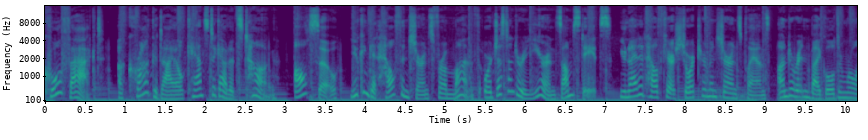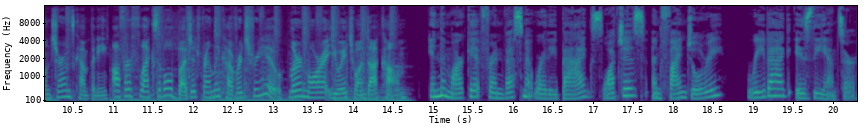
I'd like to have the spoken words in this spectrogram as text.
Cool fact a crocodile can't stick out its tongue. Also, you can get health insurance for a month or just under a year in some states. United Healthcare short term insurance plans, underwritten by Golden Rule Insurance Company, offer flexible, budget friendly coverage for you. Learn more at uh1.com. In the market for investment worthy bags, watches, and fine jewelry, Rebag is the answer.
